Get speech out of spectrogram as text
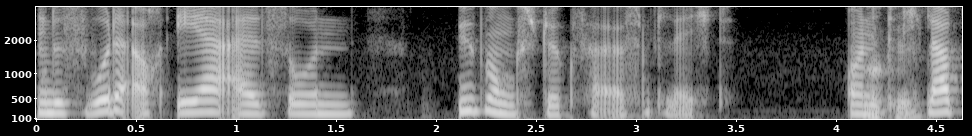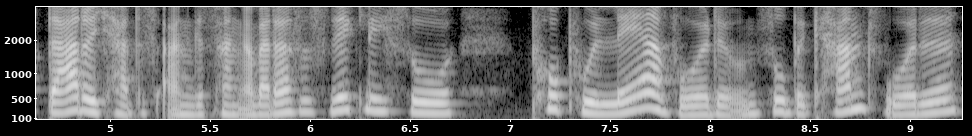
Und es wurde auch eher als so ein Übungsstück veröffentlicht. Und Okay. ich glaube, dadurch hat es angefangen. Aber dass es wirklich so populär wurde und so bekannt wurde,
